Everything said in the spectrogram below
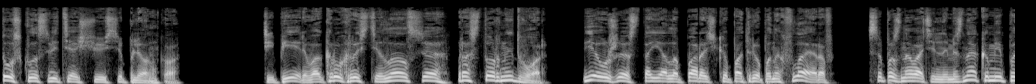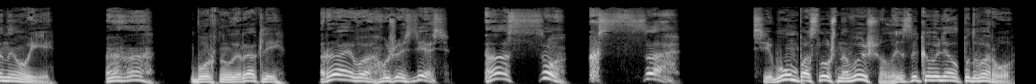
тускло светящуюся пленку. Теперь вокруг расстилался просторный двор, где уже стояла парочка потрепанных флаеров с опознавательными знаками ПНУИ. «Ага», — буркнул Ираклий. «Раева уже здесь! Ассу! Кса!» Сибум послушно вышел и заковылял по двору,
